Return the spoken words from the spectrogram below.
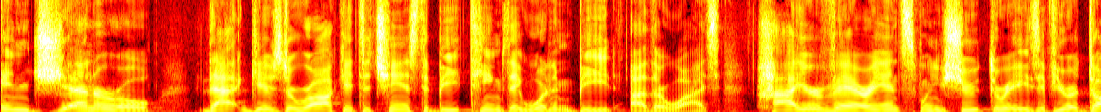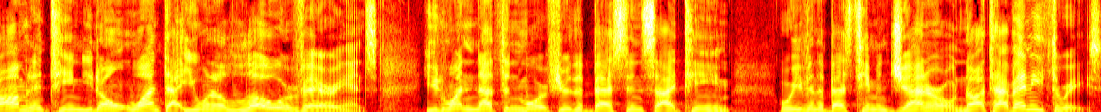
In general, that gives the Rockets a chance to beat teams they wouldn't beat otherwise. Higher variance when you shoot threes. If you're a dominant team, you don't want that. You want a lower variance. You'd want nothing more if you're the best inside team or even the best team in general, not to have any threes.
